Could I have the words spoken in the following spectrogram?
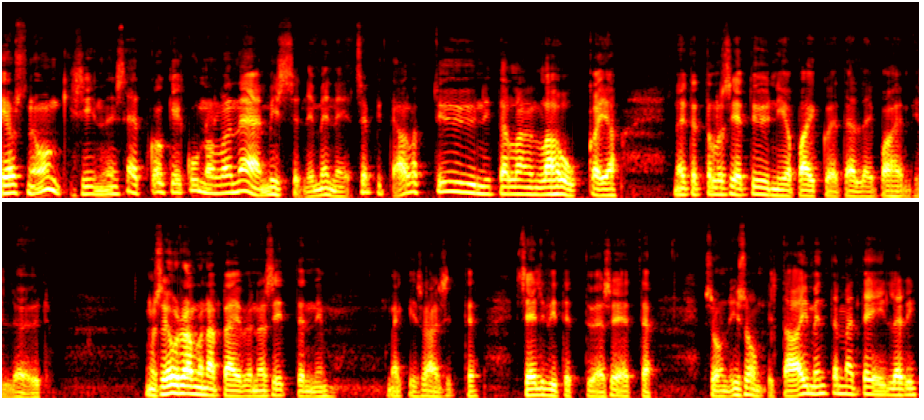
jos ne onkin siinä, niin sä et oikein kunnolla näe, missä ne menee. Se pitää olla tyyni, tällainen lahukka ja näitä tällaisia tyyniä paikkoja tällä ei pahemmin löydy. No seuraavana päivänä sitten, niin mäkin sain sitten selvitettyä se, että se on isompi taimen tämä teileri,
